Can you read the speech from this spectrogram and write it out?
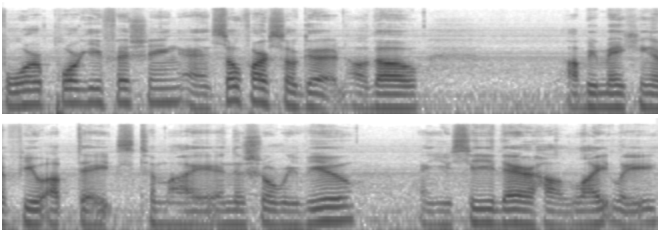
for porgy fishing and so far so good. Although I'll be making a few updates to my initial review and you see there how lightly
